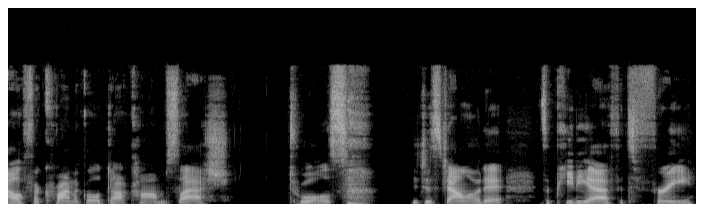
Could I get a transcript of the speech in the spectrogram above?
alphachronicle.com slash tools. you just download it. It's a PDF. It's free.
